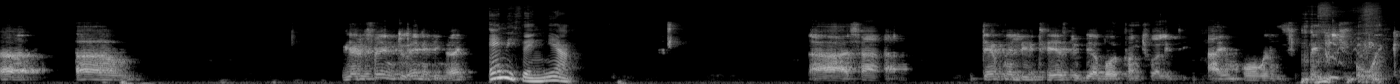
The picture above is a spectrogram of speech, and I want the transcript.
Uh, um, we are referring to anything, right? Anything, yeah. Ah, sa definitely it has to be about punctuality. I am always ready for work.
